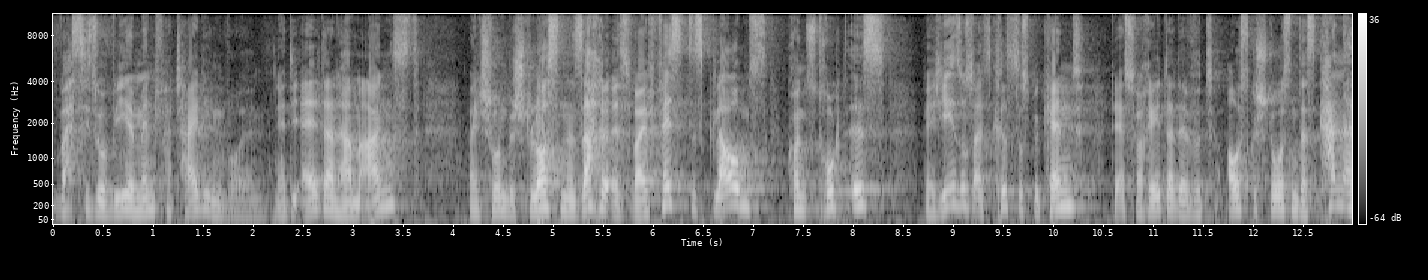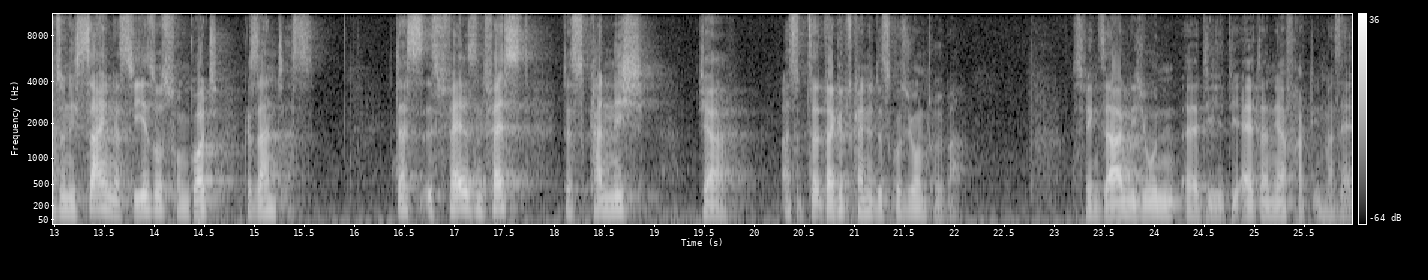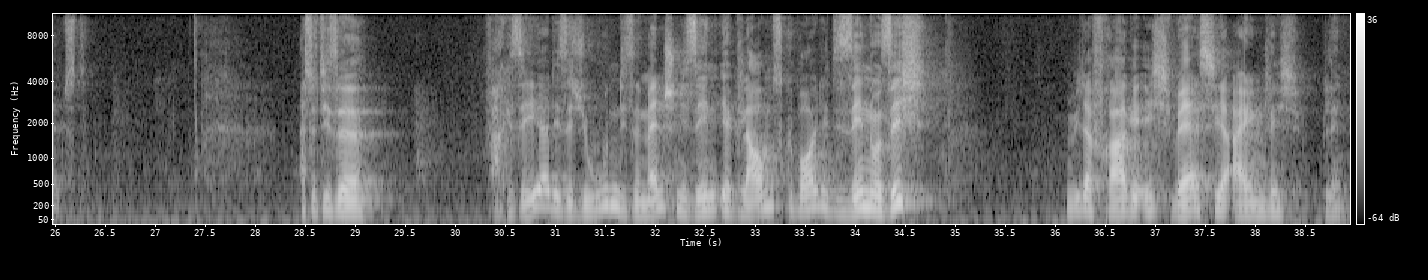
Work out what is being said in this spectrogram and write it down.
was sie so vehement verteidigen wollen. Ja, die Eltern haben Angst, weil es schon beschlossene Sache ist, weil festes Glaubenskonstrukt ist, wer Jesus als Christus bekennt, der ist Verräter, der wird ausgestoßen. Das kann also nicht sein, dass Jesus von Gott gesandt ist. Das ist felsenfest, das kann nicht, ja, also da, da gibt es keine Diskussion drüber. Deswegen sagen die, Juden, äh, die, die Eltern, ja, fragt ihn mal selbst. Also diese Pharisäer, diese Juden, diese Menschen, die sehen ihr Glaubensgebäude, die sehen nur sich. Und wieder frage ich, wer ist hier eigentlich blind?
